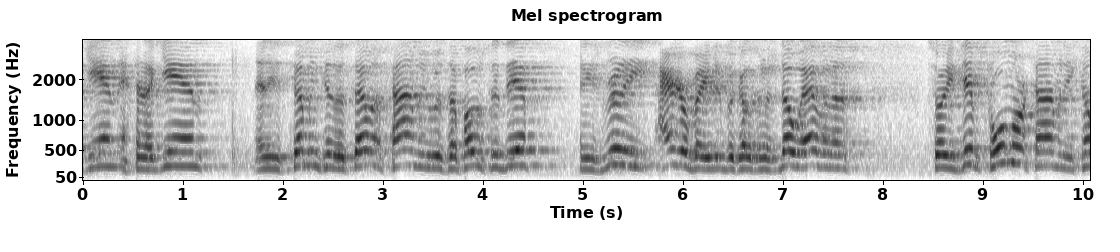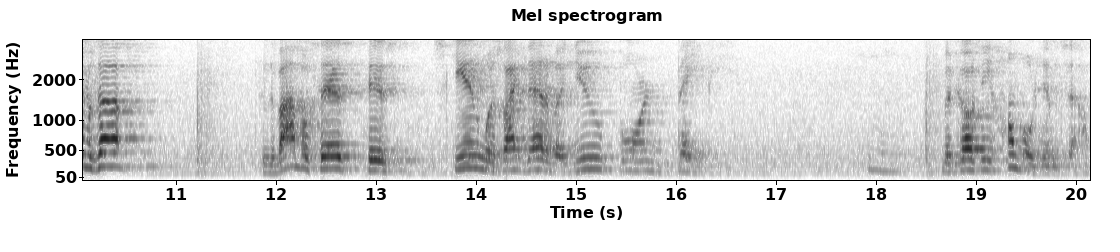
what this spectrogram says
again and again. And he's coming to the seventh time he was supposed to dip, and he's really aggravated because there's no evidence. So he dips one more time and he comes up. And the Bible says his skin was like that of a newborn baby because he humbled himself.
